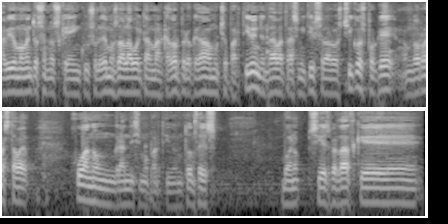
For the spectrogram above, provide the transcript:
Ha habido momentos en los que incluso le hemos dado la vuelta al marcador, pero quedaba mucho partido. Intentaba transmitírselo a los chicos porque Andorra estaba jugando un grandísimo partido. Entonces, bueno, sí es verdad que,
